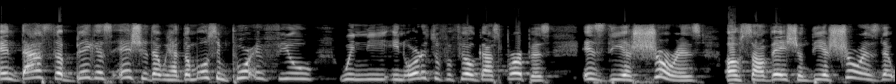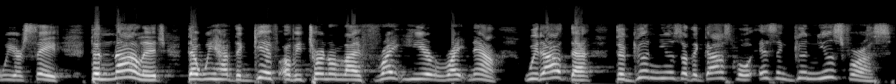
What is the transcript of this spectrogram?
And that's the biggest issue that we have. The most important fuel we need in order to fulfill God's purpose is the assurance of salvation, the assurance that we are saved, the knowledge that we have the gift of eternal life right here, right now. Without that, the good news of the gospel isn't good news for us.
